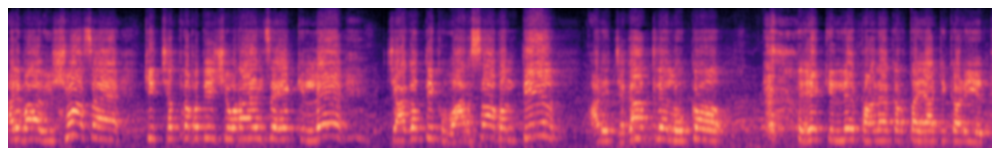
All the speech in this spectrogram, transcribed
आणि मला विश्वास आहे की छत्रपती शिवरायांचे हे किल्ले जागतिक वारसा बनतील आणि जगातले लोक हे किल्ले पाहण्याकरता या ठिकाणी येतील.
